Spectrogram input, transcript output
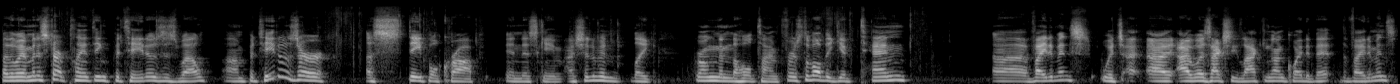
By the way, I'm going to start planting potatoes as well. Um, potatoes are a staple crop in this game. I should have been, like, growing them the whole time. First of all, they give 10 uh, vitamins, which I, I, I, was actually lacking on quite a bit, the vitamins.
